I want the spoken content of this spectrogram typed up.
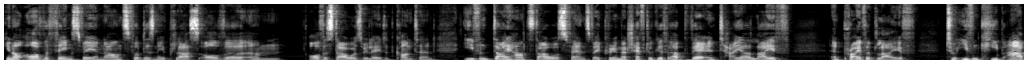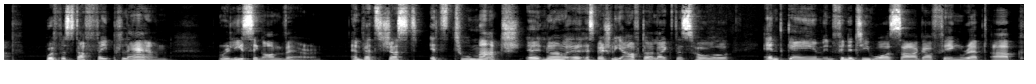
You know, all the things they announced for Disney Plus, all the um all the Star Wars related content. Even diehard Star Wars fans, they pretty much have to give up their entire life and private life to even keep up with the stuff they plan releasing on there. and that's just it's too much. Uh, you know, especially after like this whole Endgame, Infinity War saga thing wrapped up.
